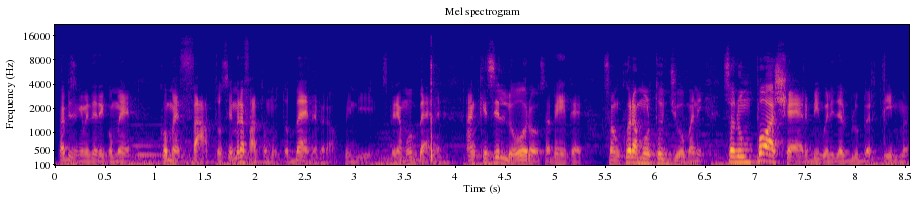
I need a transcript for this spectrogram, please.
Poi bisogna vedere come è fatto. Sembra fatto molto bene, però, quindi speriamo bene. Anche se loro, sapete, sono ancora molto giovani. Sono un po' acerbi quelli del Bluebird Team.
